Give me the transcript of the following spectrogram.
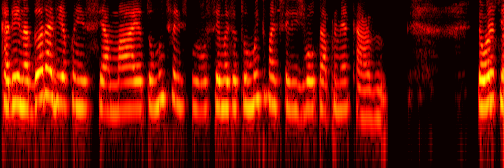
Karina, adoraria conhecer a Maia, tô muito feliz por você, mas eu tô muito mais feliz de voltar para minha casa. Então, assim...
